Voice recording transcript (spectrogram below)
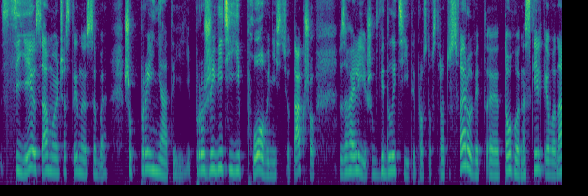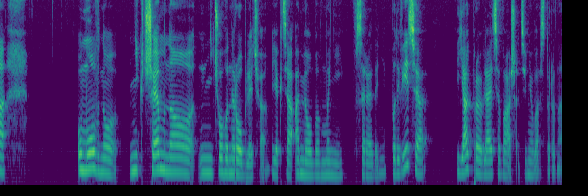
з цією самою частиною себе, щоб прийняти її, проживіть її повністю, так що взагалі, щоб відлетіти просто в стратосферу від е, того, наскільки вона умовно нікчемно нічого не робляча, як ця амьоба в мені всередині. Подивіться, як проявляється ваша тіньова сторона.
